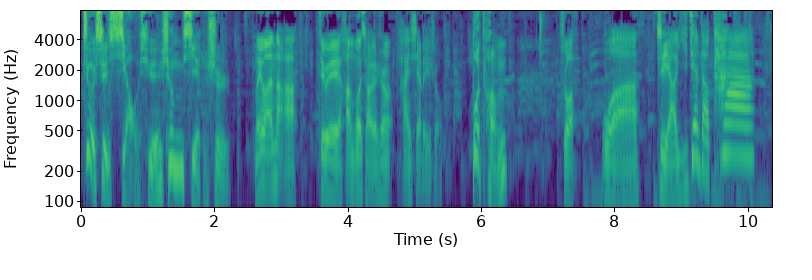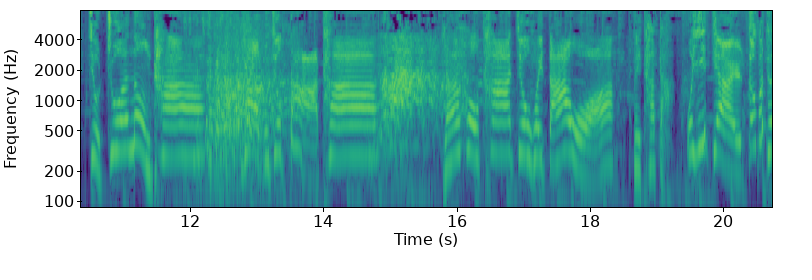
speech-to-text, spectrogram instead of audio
这是小学生写的诗，没完呢啊！这位韩国小学生还写了一首《不疼》，说我只要一见到他。就捉弄他，要不就打他，然后他就会打我，被他打我一点儿都不疼。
